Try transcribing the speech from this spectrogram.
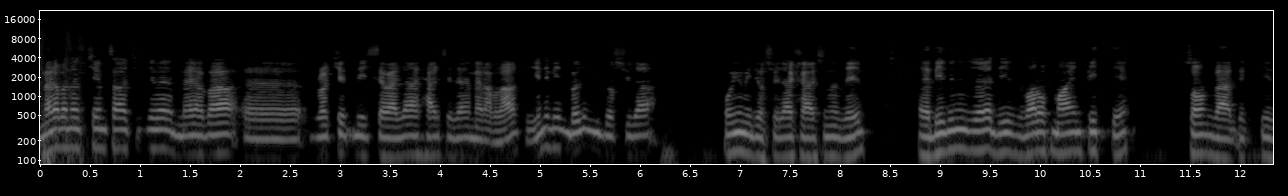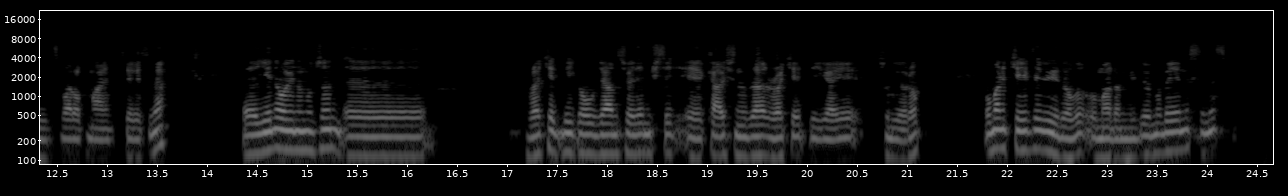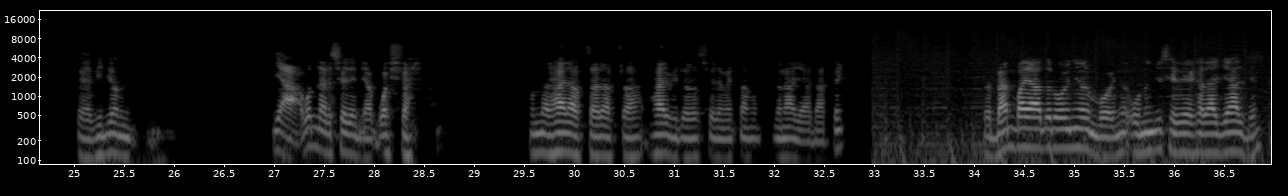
Merhaba Nasıl takipçileri, merhaba e, Rocket League severler, herkese merhabalar. Yeni bir bölüm videosuyla, oyun videosuyla karşınızdayım. E, bildiğiniz üzere This War of Mine bitti. Son verdik This War of Mine serisine. E, yeni oyunumuzun e, Rocket League olacağını söylemiştik. E, karşınıza Rocket League'yi sunuyorum. Umarım keyifli bir video olur. Umarım videomu beğenirsiniz. E, videonun... Ya bunları söyleyeyim ya boşver. Bunları her hafta her hafta her videoda söylemekten döner geldi artık. Ve ben bayağıdır oynuyorum bu oyunu. 10. seviyeye kadar geldim.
